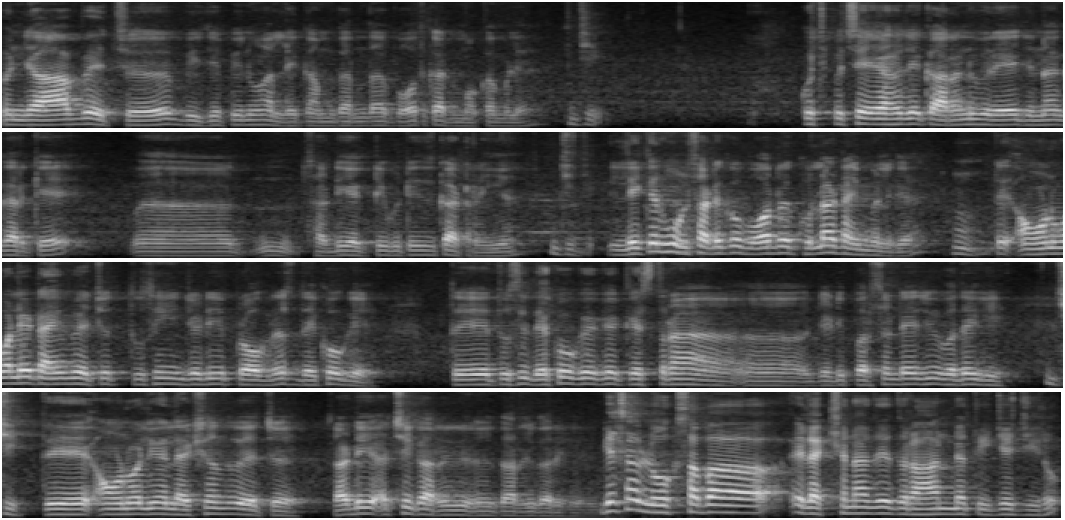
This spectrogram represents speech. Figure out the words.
ਪੰਜਾਬ ਵਿੱਚ ਬੀਜੇਪੀ ਨੂੰ ਹਾਲੇ ਕੰਮ ਕਰਨ ਦਾ ਬਹੁਤ ਘੱਟ ਮੌਕਾ ਮਿਲਿਆ। ਜੀ। ਕੁਝ ਪਿੱਛੇ ਇਹੋ ਜਿਹੇ ਕਾਰਨ ਵੀ ਰਹੇ ਜਿਨ੍ਹਾਂ ਕਰਕੇ ਸਾਡੀ ਐਕਟੀਵਿਟੀਜ਼ ਘਟ ਰਹੀਆਂ। ਜੀ ਜੀ। ਲੇਕਿਨ ਹੁਣ ਸਾਡੇ ਕੋਲ ਬਹੁਤ ਖੁੱਲਾ ਟਾਈਮ ਮਿਲ ਗਿਆ ਤੇ ਆਉਣ ਵਾਲੇ ਟਾਈਮ ਵਿੱਚ ਤੁਸੀਂ ਜਿਹੜੀ ਪ੍ਰੋਗਰੈਸ ਦੇਖੋਗੇ ਤੇ ਤੁਸੀਂ ਦੇਖੋਗੇ ਕਿ ਕਿਸ ਤਰ੍ਹਾਂ ਜਿਹੜੀ ਪਰਸੈਂਟੇਜ ਵੀ ਵਧੇਗੀ। ਜੀ। ਤੇ ਆਉਣ ਵਾਲੀਆਂ ਇਲੈਕਸ਼ਨਸ ਵਿੱਚ ਸਾਡੀ ਅੱਛੀ ਕਾਰਜ- ਕਾਰਜਕਾਰੀ ਹੋਏਗੀ। ਗਿਲ ਸਾਹਿਬ ਲੋਕ ਸਭਾ ਇਲੈਕਸ਼ਨਾਂ ਦੇ ਦੌਰਾਨ ਨਤੀਜੇ ਜ਼ੀਰੋ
